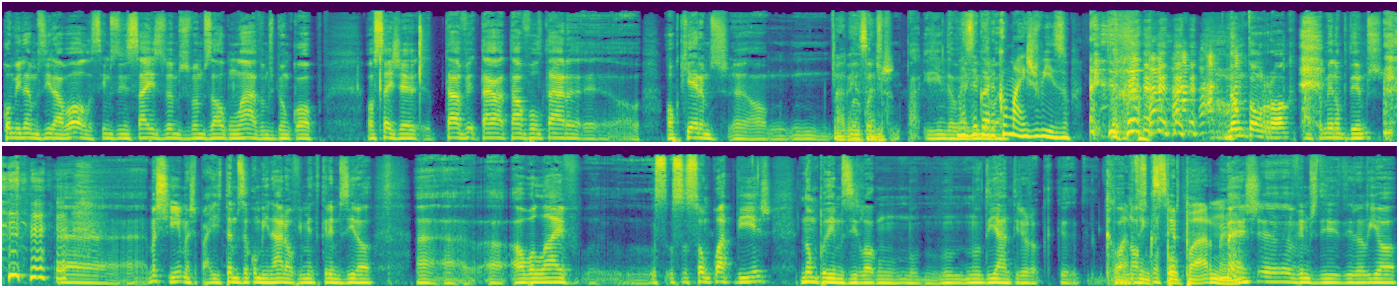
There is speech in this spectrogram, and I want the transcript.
combinamos ir à bola, saímos dos ensaios, vamos, vamos a algum lado, vamos beber um copo. Ou seja, está a, ver- tá- tá a voltar uh, ao, ao que éramos uh, ao- Há 10 quando- anos. pá, bem, Mas ainda agora bem. com mais juízo. Não tão rock, pá, também não podemos. Uh, mas sim, mas pá, e estamos a combinar, obviamente queremos ir ao, a- a- a- ao Alive. uh, São quatro dias, não podemos ir logo no, no- no dia anterior que, que- que Claro, ao nosso tem que se concerto, poupar, não é? Mas uh, vimos de, de ir ali ao,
